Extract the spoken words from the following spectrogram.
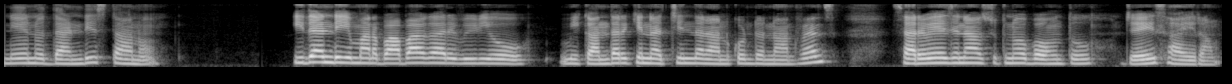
నేను దండిస్తాను. ఇదండి మన బాబాగారి వీడియో. మీకు అందరికీ నచ్చిందని అనుకుంటున్నాను ఫ్రెండ్స్. సర్వేజన సుఖ్నో భవంతు. జై సాయిరామ్.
